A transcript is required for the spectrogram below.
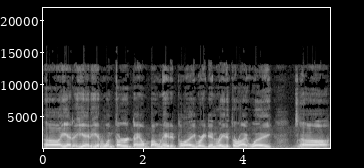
Uh, he had he had he had one third down boneheaded play where he didn't read it the right way. Uh,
